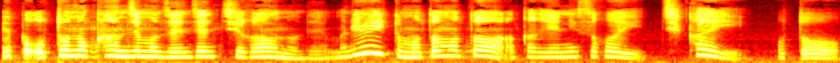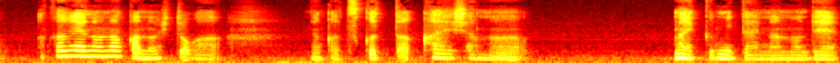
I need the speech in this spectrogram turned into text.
やっぱ音の感じも全然違うので、まあ、リュウイともともと赤毛にすごい近い音、赤毛の中の人がなんか作った会社のマイクみたいなので、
